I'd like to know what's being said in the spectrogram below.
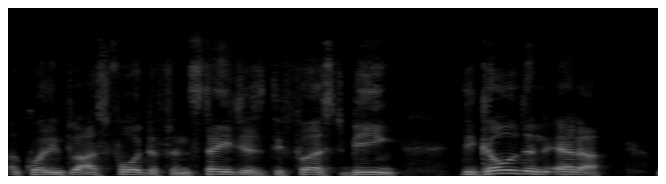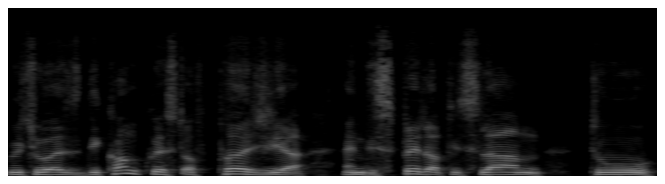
according to us, four different stages. The first being the golden era which was the conquest of Persia and the spread of Islam to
